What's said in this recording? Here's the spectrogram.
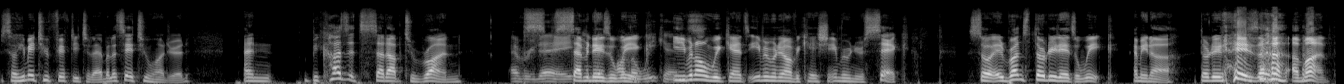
so he made two fifty today, but let's say two hundred, and because it's set up to run every day. seven even days a week, weekends. even on weekends, even when you're on vacation, even when you're sick. So it runs thirty days a week. I mean, uh, thirty days a, a month.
